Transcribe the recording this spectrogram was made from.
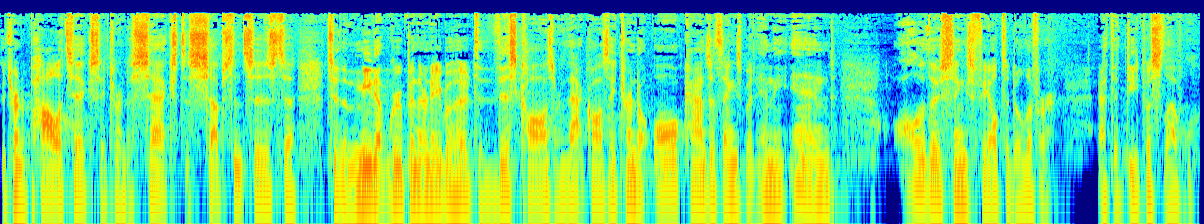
They turn to politics, they turn to sex, to substances, to, to the meetup group in their neighborhood, to this cause or that cause. They turn to all kinds of things, but in the end, all of those things fail to deliver at the deepest level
